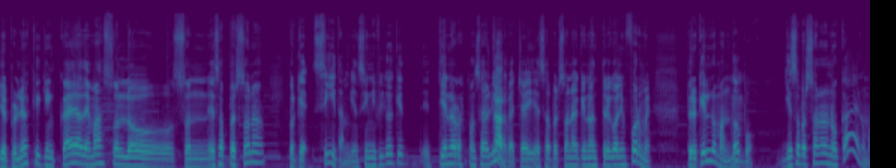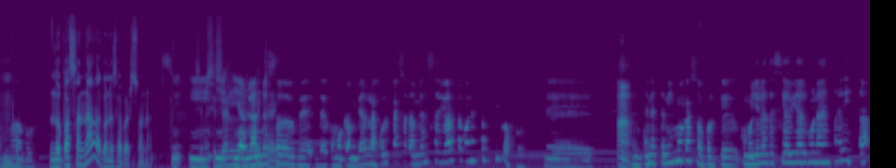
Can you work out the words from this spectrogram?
Y el problema es que quien cae además son los son esas personas, porque sí, también significa que eh, tiene responsabilidad, Claro. ¿cachai? Esa persona que no entregó el informe. Pero ¿quién lo mandó, Mm. po? Y esa persona no cae nomás. Po. No, po. No pasa nada con esa persona. Sí, y, Sí, sí, y- es el- y hablando ¿cachai? eso de, de como cambiar la culpa, eso también se dio harto con estos chicos. po. Eh, Ah, en, en este mismo caso, porque como yo les decía, había algunas entrevistas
